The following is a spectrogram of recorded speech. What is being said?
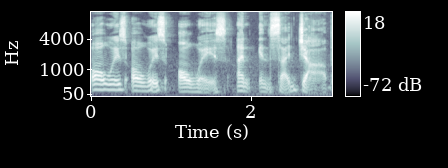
always, always, always an inside job.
